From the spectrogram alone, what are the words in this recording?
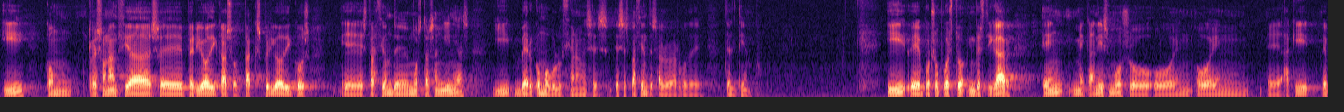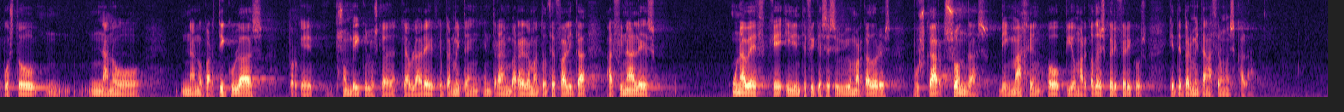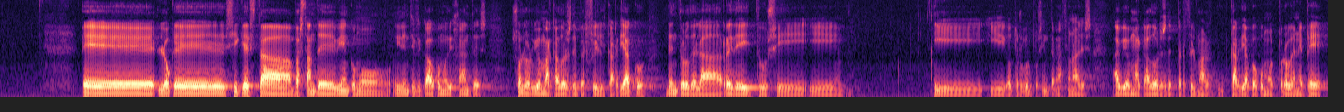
y con resonancias eh, periódicas o TACs periódicos, eh, extracción de muestras sanguíneas, y ver cómo evolucionan esos, pacientes a lo largo del tiempo. Y, eh, por supuesto, investigar en mecanismos o, en... Eh, aquí he puesto nano, nanopartículas, porque son vehículos que, que, hablaré que permiten entrar en barrera hematoencefálica. Al final es, una vez que identifiques esos biomarcadores, buscar sondas de imagen o biomarcadores periféricos que te permitan hacer un escalado. Eh, lo que sí que está bastante bien como identificado, como dije antes, son los biomarcadores de perfil cardíaco. Dentro de la red de ITUS y, y, otros grupos internacionales hay biomarcadores de perfil cardíaco como el ProBNP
